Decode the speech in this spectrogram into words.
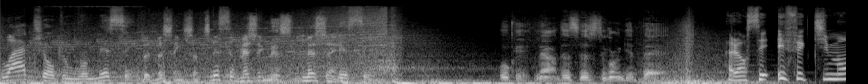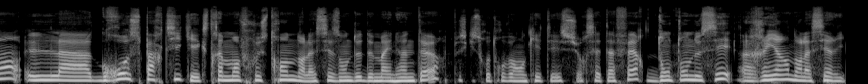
Black children were missing. Been missing since. Missing. Missing. Missing. Missing. Missing. Okay, now this, this is going to get bad. Alors c'est effectivement la grosse partie qui est extrêmement frustrante dans la saison 2 de Mindhunter, puisqu'il se retrouve à enquêter sur cette affaire dont on ne sait rien dans la série.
